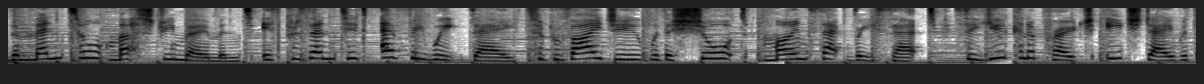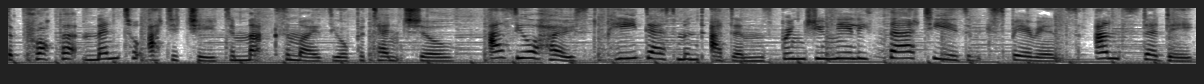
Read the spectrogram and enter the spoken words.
The Mental Mastery Moment is presented every weekday to provide you with a short mindset reset so you can approach each day with the proper mental attitude to maximize your potential. As your host, P. Desmond Adams brings you nearly 30 years of experience and study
